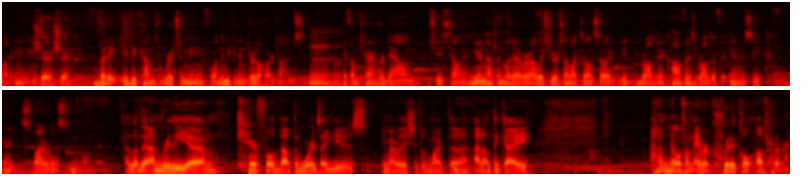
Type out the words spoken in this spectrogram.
by any means Sure, sure. but it, it becomes rich and meaningful, and then you can endure the hard times. Mm-hmm. If I'm tearing her down, she's telling me, "You're nothing, whatever. I wish you were something like so and so." It robs me of confidence, it robs me of intimacy, and it spirals in the wrong way. I love that. I'm really um, careful about the words I use in my relationship with Martha. Mm-hmm. I don't think I, I don't know if I'm ever critical of her.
